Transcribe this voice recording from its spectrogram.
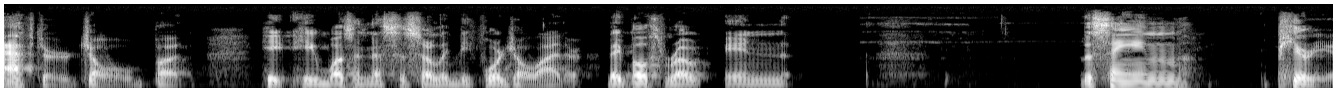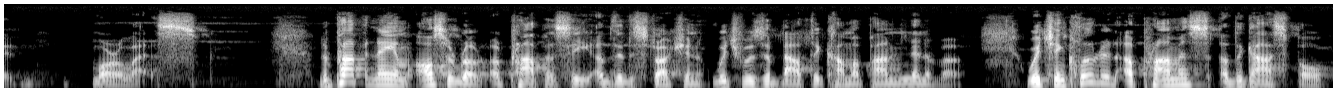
after Joel, but he, he wasn't necessarily before Joel either. They both wrote in the same period, more or less. The prophet Nahum also wrote a prophecy of the destruction which was about to come upon Nineveh, which included a promise of the gospel,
